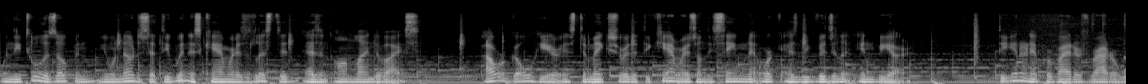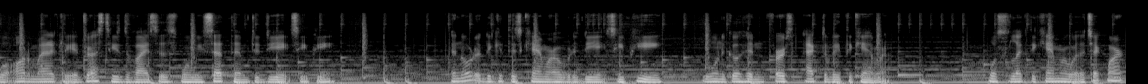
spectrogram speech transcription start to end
When the tool is open, you will notice that the Witness camera is listed as an online device. Our goal here is to make sure that the camera is on the same network as the Vigilant NVR. The internet provider's router will automatically address these devices when we set them to DHCP. In order to get this camera over to DHCP, we want to go ahead and first activate the camera. We'll select the camera with a check mark.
